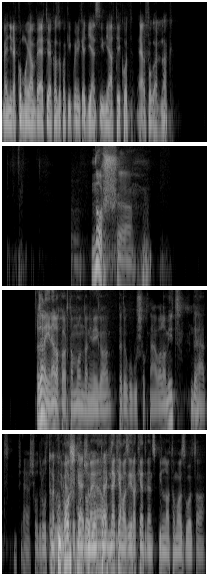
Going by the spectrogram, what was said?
mennyire komolyan vehetőek azok, akik mondjuk egy ilyen színjátékot elfogadnak. Nos, az elején el akartam mondani még a pedagógusoknál valamit, de hát elsodródtam. Hogy most mondom el, hogy nekem azért a kedvenc pillanatom az volt a,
